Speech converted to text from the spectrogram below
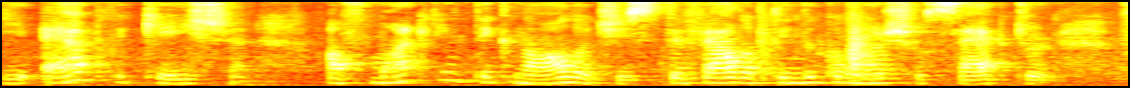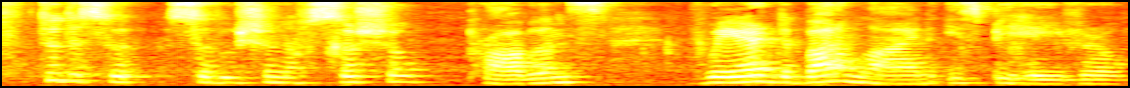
the application of marketing technologies developed in the commercial sector to the so solution of social problems where the bottom line is behavioral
